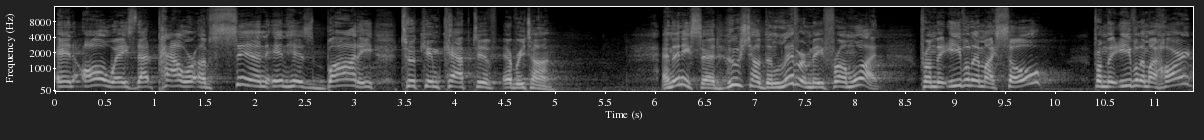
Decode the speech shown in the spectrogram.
And always that power of sin in his body took him captive every time. And then he said, Who shall deliver me from what? From the evil in my soul? From the evil in my heart?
